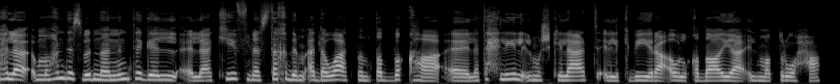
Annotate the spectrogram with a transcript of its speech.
هلا مهندس بدنا ننتقل لكيف نستخدم أدوات بنطبقها آه، لتحليل المشكلات الكبيرة أو القضايا المطروحة.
